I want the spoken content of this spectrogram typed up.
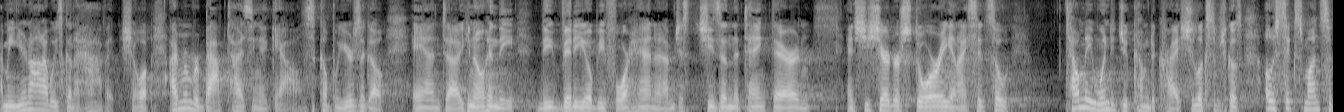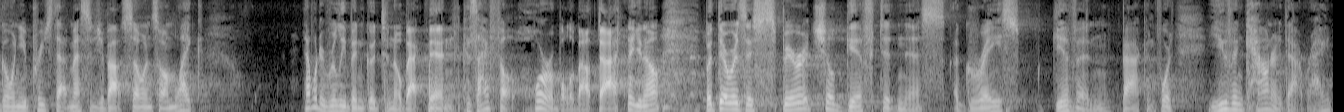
I mean, you're not always going to have it show up. I remember baptizing a gal this a couple years ago, and uh, you know, in the, the video beforehand, and I'm just she's in the tank there, and and she shared her story, and I said, so. Tell me, when did you come to Christ? She looks up, she goes, Oh, six months ago when you preached that message about so and so. I'm like, that would have really been good to know back then because I felt horrible about that, you know? But there was a spiritual giftedness, a grace given back and forth. You've encountered that, right?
